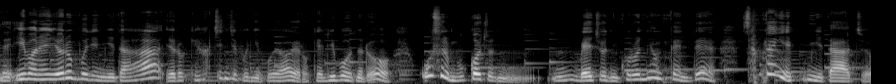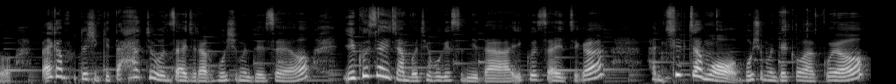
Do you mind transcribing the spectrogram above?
네, 이번엔 이런 분입니다. 이렇게 흑진지 분이고요. 이렇게 리본으로 꽃을 묶어준, 음, 매준 그런 형태인데 상당히 예쁩니다. 아주 빨간 포트 신기 딱 좋은 사이즈라고 보시면 되세요. 입구 사이즈 한번 재보겠습니다. 입구 사이즈가 한 7.5 보시면 될 것 같고요.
